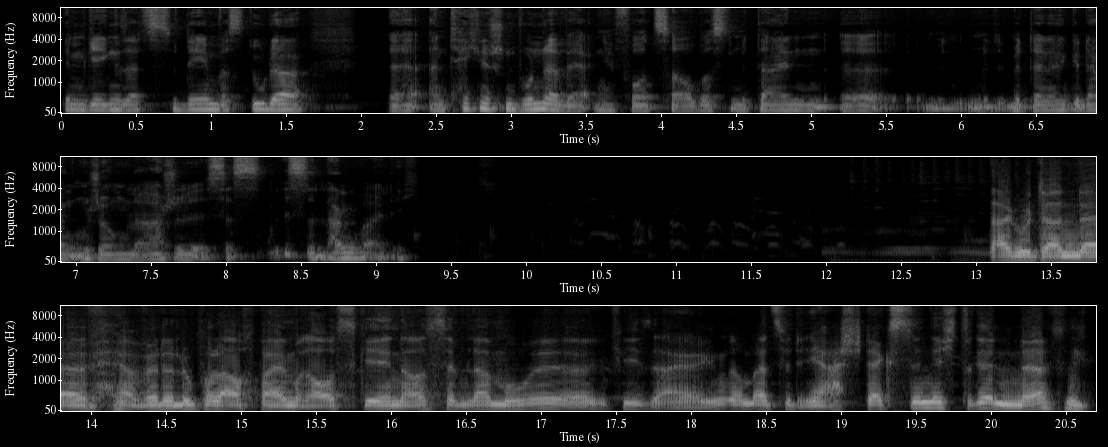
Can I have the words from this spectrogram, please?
im Gegensatz zu dem, was du da äh, an technischen Wunderwerken hervorzauberst mit, deinen, äh, mit, mit, mit, deiner Gedankenjonglage, ist das ist langweilig. Na gut, dann äh, ja, würde Lupol auch beim Rausgehen aus dem Lamul irgendwie sagen, nochmal zu den, ja, steckst du nicht drin, ne?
